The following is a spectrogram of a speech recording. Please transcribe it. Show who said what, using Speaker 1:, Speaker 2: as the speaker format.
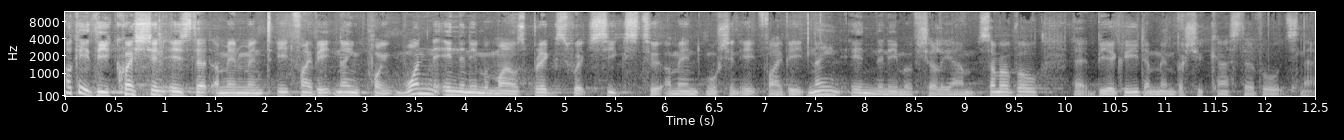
Speaker 1: Okay, the question is that Amendment 8589.1 in the name of Miles Briggs, which seeks to amend Motion 8589 in the name of Shirley Am Somerville, uh, be agreed and members should cast their votes now.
